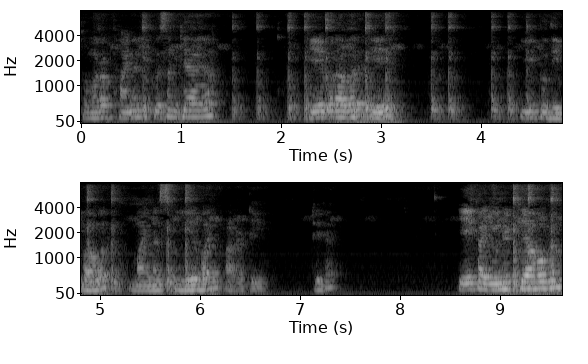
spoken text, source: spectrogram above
तो हमारा फाइनल इक्वेशन क्या आया? ए बराबर A E to the power minus A by R T ठीक है? ए का यूनिट क्या होगा?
